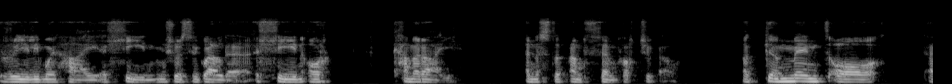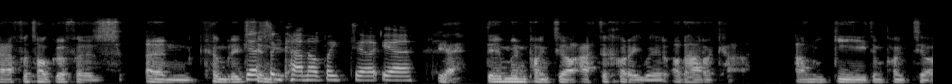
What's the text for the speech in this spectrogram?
rili really mwynhau y llun, mae'n siŵr sy'n gweld e, y llun o'r camerau yn ystod anthem Portugal. A gymaint o uh, photographers yn cymryd syniad. Just yn canolbwyntio, ie. Yeah. Ie, yeah, dim yn pwyntio at y chwaraewyr oedd e ar y ca. A nhw gyd yn pwyntio.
